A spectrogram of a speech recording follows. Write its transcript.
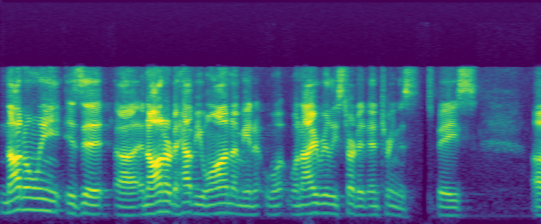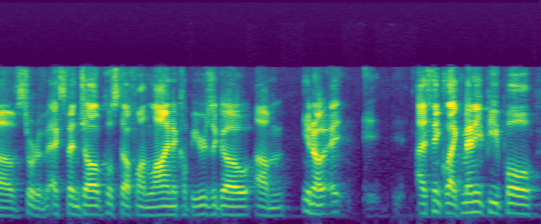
not only is it uh, an honor to have you on. I mean, w- when I really started entering this space of sort of evangelical stuff online a couple years ago, um, you know, it, it, I think like many people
